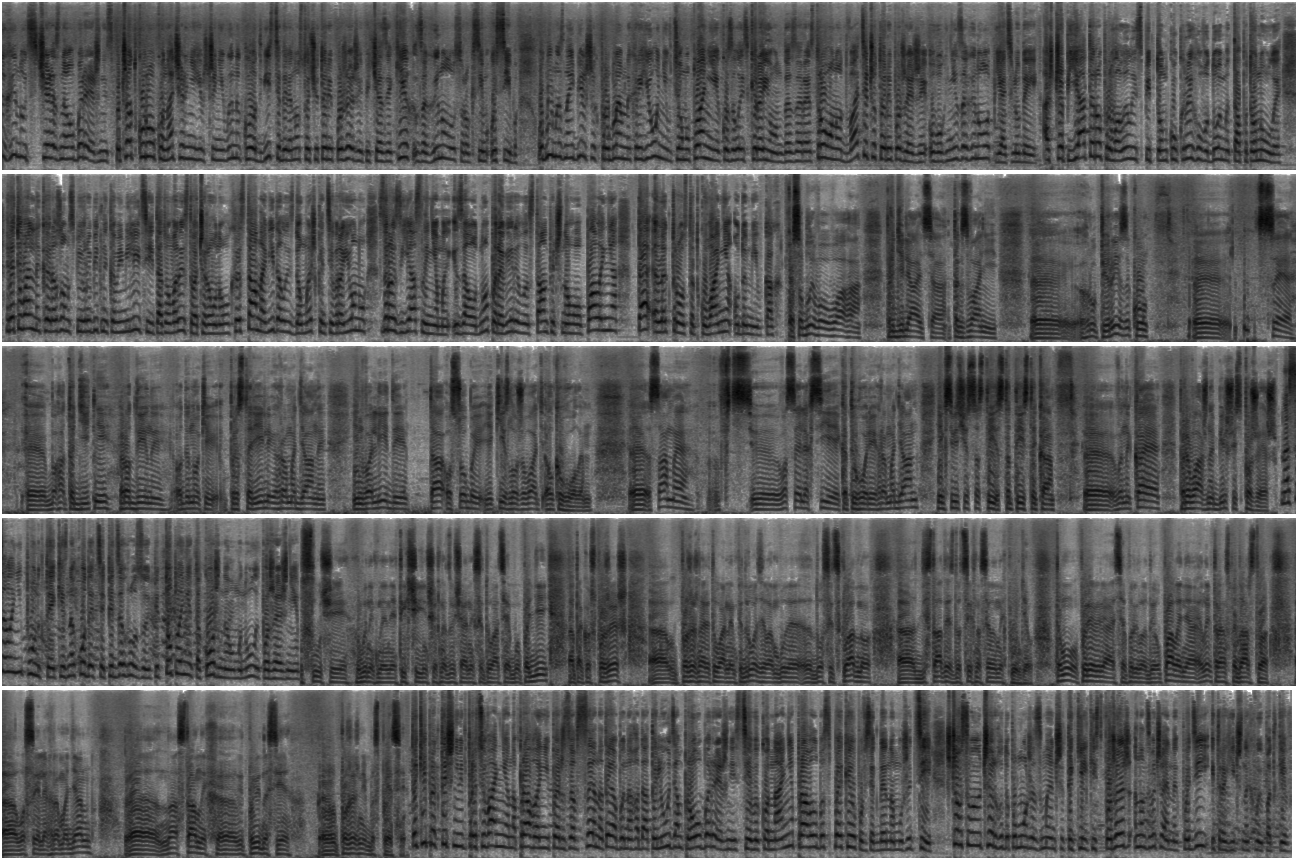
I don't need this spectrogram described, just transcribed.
Люди гинуть через необережність. З початку року на Чернігівщині виникло 294 пожежі, під час яких загинуло 47 осіб. Одним із найбільших проблемних регіонів в цьому плані є Козелецький район, де зареєстровано 24 пожежі. У вогні загинуло 5 людей. А ще п'ятеро провалились під тонку кригу водойми та потонули. Рятувальники разом з співробітниками міліції та товариства Червоного Христа навідались до мешканців району з роз'ясненнями і заодно перевірили стан пічного опалення та електроостаткування у домівках. Особлива увага приділяється так званій е, групі ризику. Е, це е, багатодітні родини, одинокі престарілі громадяни, інваліди та особи, які зловживають алкоголем. Е, Саме в, е, в оселях цієї категорії громадян, як свідчить статистика, е, виникає переважна більшість пожеж. Населені пункти, які знаходяться під загрозою підтоплення, також не оминули пожежні. В случаї виникнення тих чи інших надзвичайних ситуацій або подій, а також пожеж, пожежно-рятувальним підрозділам буде досить складно дістатись до цих населених пунктів. Тому перевіряються прилади опалення, електрогосподарства е, в оселях громадян е, на стан їх е, відповідності пожежній безпеці. Такі практичні відпрацювання направлені перш за все на те, аби нагадати людям про обережність і виконання правил безпеки у повсякденному житті, що в свою чергу допоможе зменшити кількість пожеж, надзвичайних подій і трагічних випадків.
